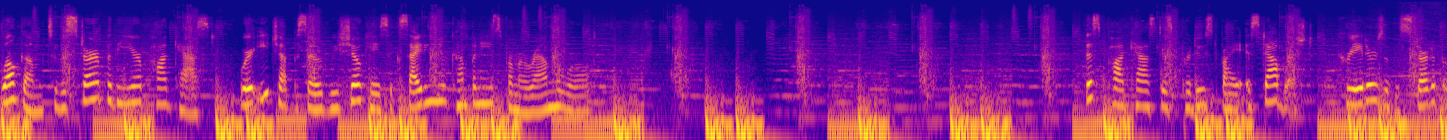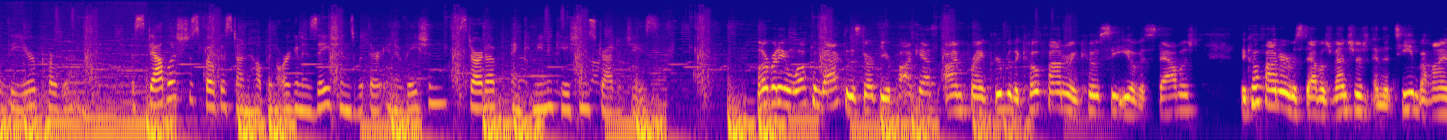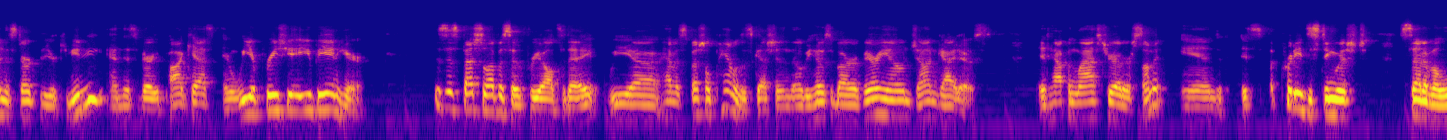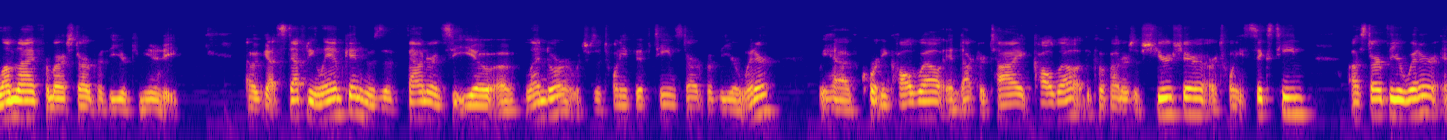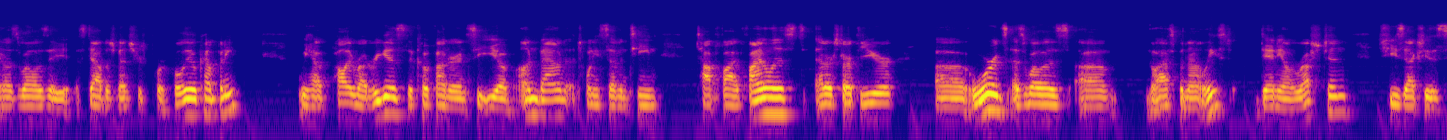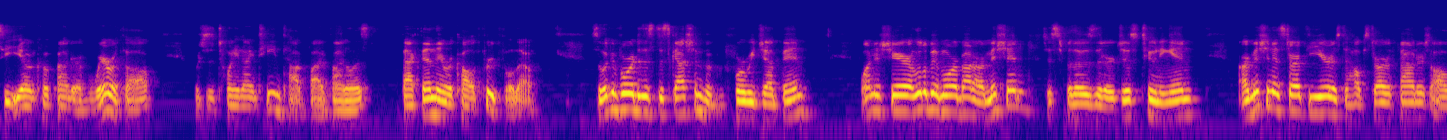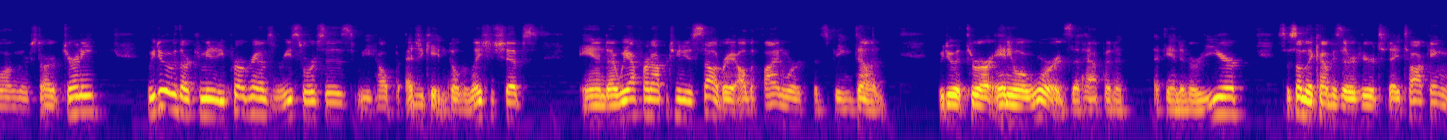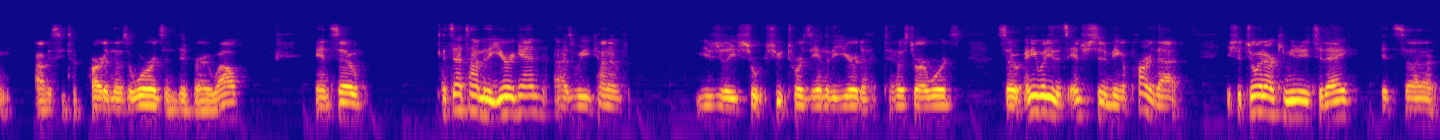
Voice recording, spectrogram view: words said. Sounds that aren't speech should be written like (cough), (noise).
Welcome to the Startup of the Year podcast, where each episode we showcase exciting new companies from around the world. This podcast is produced by Established, creators of the Startup of the Year program. Established is focused on helping organizations with their innovation, startup, and communication strategies. Hello, everybody, and welcome back to the Startup of the Year podcast. I'm Frank Gruber, the co founder and co CEO of Established the co-founder of Established Ventures and the team behind the Start with Your Community and this very podcast, and we appreciate you being here. This is a special episode for you all today. We uh, have a special panel discussion that will be hosted by our very own John Gaidos. It happened last year at our summit, and it's a pretty distinguished set of alumni from our Start with the Year community. Uh, we've got Stephanie Lampkin, who's the founder and CEO of Blendoor, which was a 2015 Startup of the Year winner. We have Courtney Caldwell and Dr. Ty Caldwell, the co-founders of ShearShare, our 2016 Start the Year winner, and as well as a established ventures portfolio company. We have Polly Rodriguez, the co-founder and CEO of Unbound, a 2017 top five finalist at our Start the Year uh, awards, as well as um, last but not least, Danielle Rushton. She's actually the CEO and co-founder of Wherewithal, which is a 2019 top five finalist. Back then, they were called Fruitful, though. So, looking forward to this discussion. But before we jump in, want to share a little bit more about our mission, just for those that are just tuning in. Our mission at Startup the Year is to help startup founders all along their startup journey. We do it with our community programs and resources. We help educate and build relationships, and uh, we offer an opportunity to celebrate all the fine work that's being done. We do it through our annual awards that happen at, at the end of every year. So some of the companies that are here today talking obviously took part in those awards and did very well. And so it's that time of the year again as we kind of usually shoot towards the end of the year to, to host our awards. So anybody that's interested in being a part of that, you should join our community today. It's uh,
